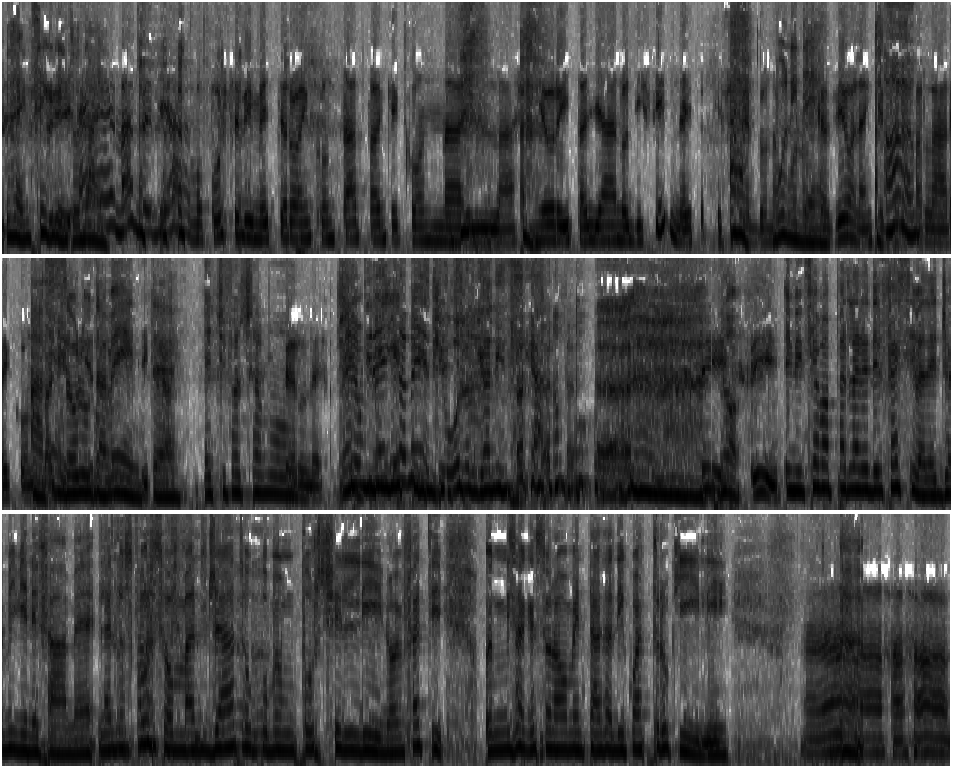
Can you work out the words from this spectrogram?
dai, in segreto, Eh, dai. ma vediamo, forse vi metterò in contatto anche con eh, il signore italiano di Sydney perché sarebbe una buona buona idea. Occasione anche Ah, per parlare con la Assolutamente. E ci facciamo Per le- Eh, C'è un biglietto in direttamente più. ci organizziamo. Sì, No, sì. Iniziamo a parlare del festival e già mi viene fame. L'anno scorso ho mangiato come un porcellino, infatti eh, mi sa che sono aumentata di 4 kg. Ah, ah, ah.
